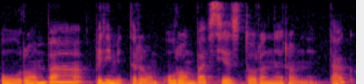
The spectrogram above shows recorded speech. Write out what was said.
У ромба, периметр ром- у ромба всі сторони равны, так?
